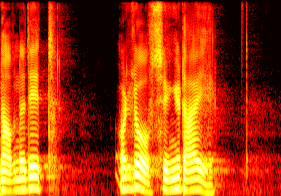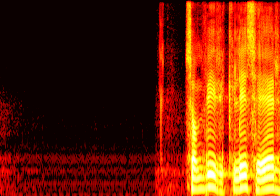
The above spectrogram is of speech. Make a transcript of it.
navnet ditt og lovsynger deg, som virkelig ser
